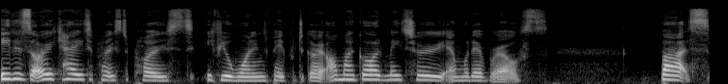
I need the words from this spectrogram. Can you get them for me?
It is okay to post a post if you're wanting people to go, oh my God, me too, and whatever else. But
